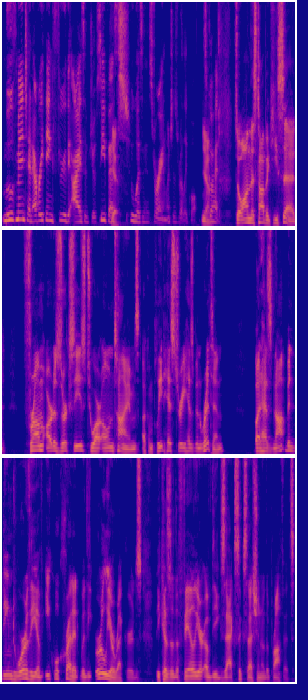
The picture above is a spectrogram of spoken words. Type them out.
movement and everything through the eyes of josephus Yes. who was a historian which is really cool Yeah. so go ahead So on this topic, he said, "From Artaxerxes to our own times, a complete history has been written." But has not been deemed worthy of equal credit with the earlier records because of the failure of the exact succession of the prophets.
